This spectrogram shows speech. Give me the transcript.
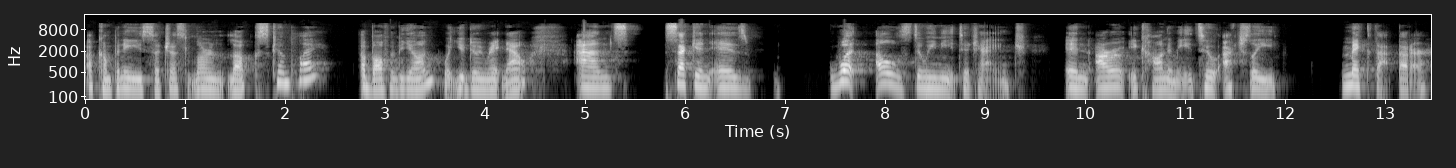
a company such as LearnLux can play above and beyond what you're doing right now? And second is, what else do we need to change in our economy to actually make that better?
